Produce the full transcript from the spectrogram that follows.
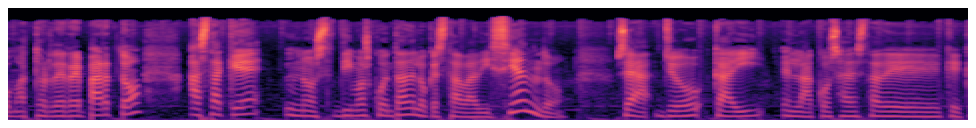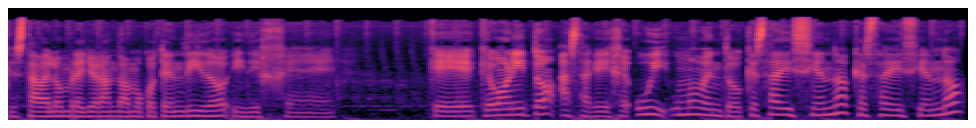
como actor de reparto hasta que nos dimos cuenta de lo que estaba diciendo. O sea, yo caí en la cosa esta de que, estaba el hombre llorando a moco tendido y dije, qué, qué bonito, hasta que dije, uy, un momento, ¿qué está diciendo? ¿Qué está diciendo?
